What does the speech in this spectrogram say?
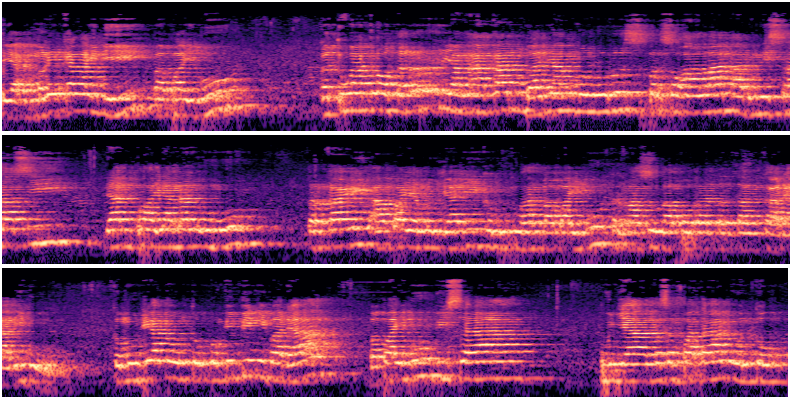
Ya, mereka ini Bapak Ibu ketua kloter yang akan banyak mengurus persoalan administrasi dan pelayanan umum terkait apa yang menjadi kebutuhan Bapak Ibu termasuk laporan tentang keadaan Ibu. Kemudian untuk pembimbing ibadah, Bapak Ibu bisa punya kesempatan untuk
